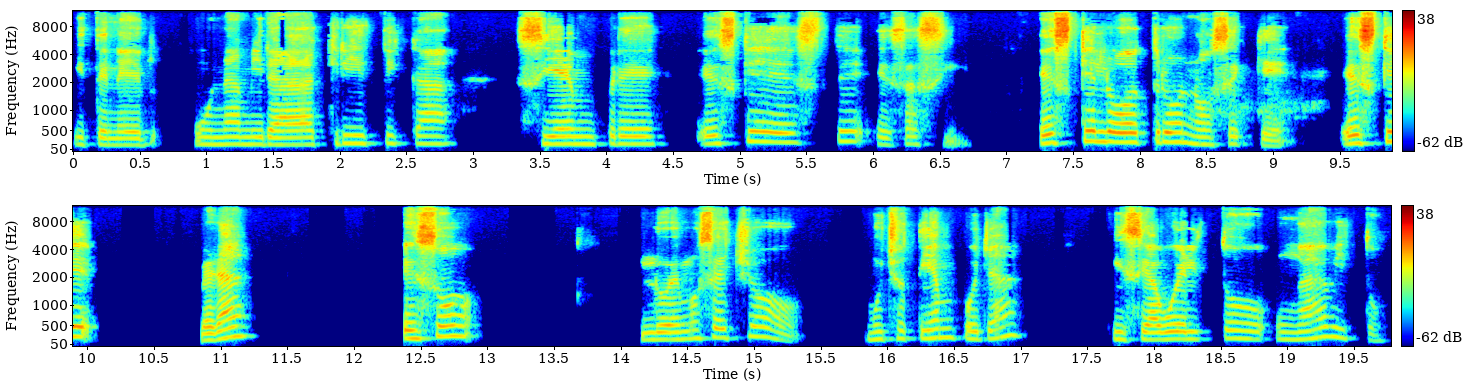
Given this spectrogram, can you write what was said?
y tener una mirada crítica siempre, es que este es así, es que el otro no sé qué, es que, ¿verdad? Eso lo hemos hecho mucho tiempo ya y se ha vuelto un hábito,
